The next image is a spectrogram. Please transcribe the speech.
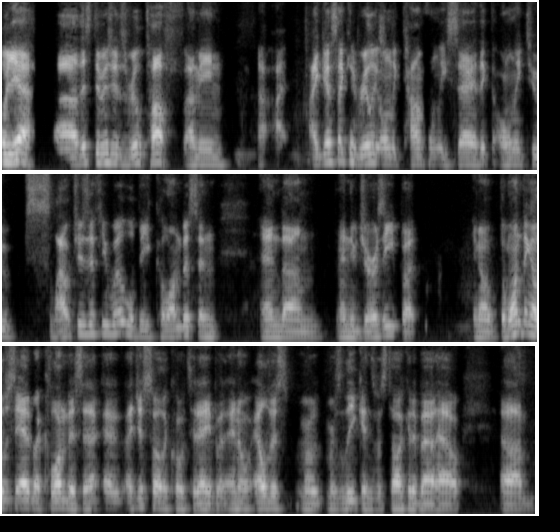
well, yeah, uh, this division is real tough. I mean, I, I guess I can really only confidently say I think the only two slouches, if you will, will be Columbus and and um, and New Jersey. But you know, the one thing I'll just add about Columbus, I, I just saw the quote today, but I know Elvis Merzlikins was talking about how um,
